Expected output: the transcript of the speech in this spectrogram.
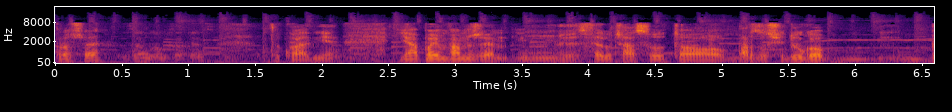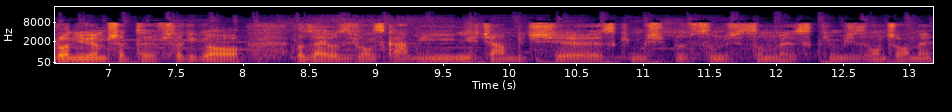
Proszę? Za mną. Dokładnie. Ja powiem Wam, że mm, swego czasu to bardzo się długo broniłem przed wszelkiego rodzaju związkami. Nie chciałem być e, z kimś, z kimś złączony,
